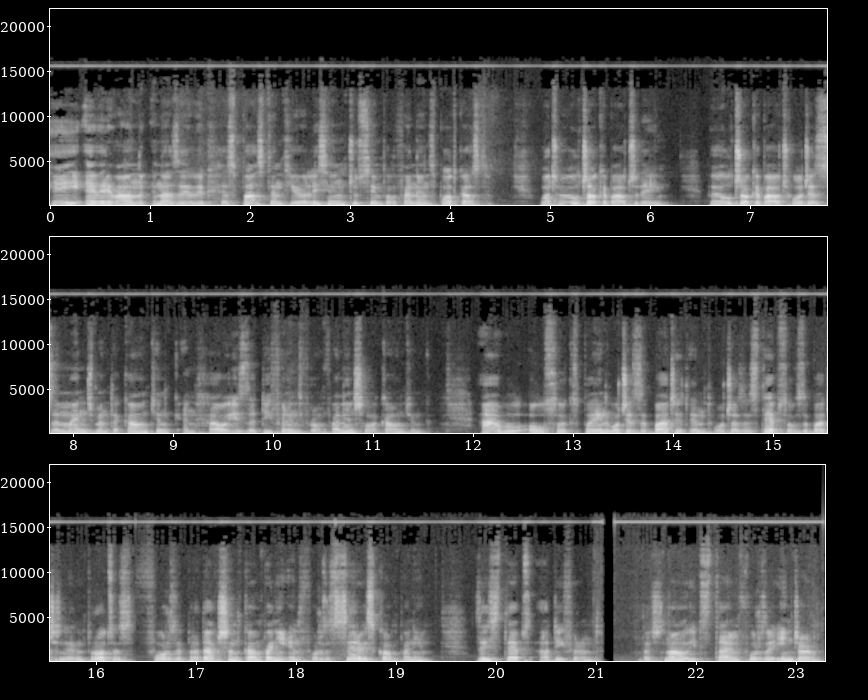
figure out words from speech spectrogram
Hey everyone, another week has passed and you are listening to Simple Finance Podcast. What we will talk about today? We will talk about what is the management accounting and how is it different from financial accounting. I will also explain what is the budget and what are the steps of the budgeting process for the production company and for the service company. These steps are different. But now it's time for the intro.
